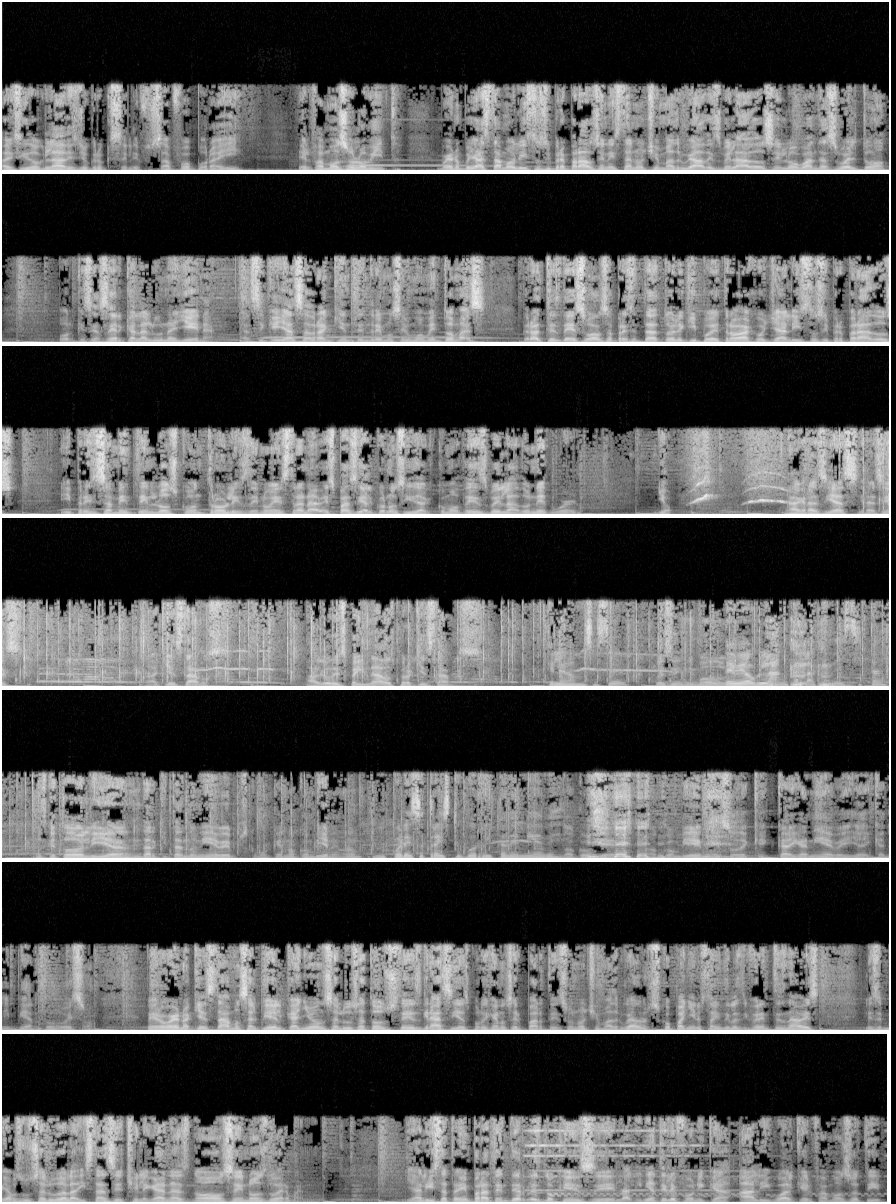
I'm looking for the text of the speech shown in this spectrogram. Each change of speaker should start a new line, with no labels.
Ha sido Gladys, yo creo que se le zafó por ahí el famoso lobito. Bueno, pues ya estamos listos y preparados en esta noche madrugada, desvelados. El lobo anda suelto porque se acerca la luna llena. Así que ya sabrán quién tendremos en un momento más. Pero antes de eso vamos a presentar a todo el equipo de trabajo ya listos y preparados. Y precisamente en los controles de nuestra nave espacial conocida como Desvelado Network. Yo. Ah, gracias, gracias. Aquí estamos. Algo despeinados, pero aquí estamos.
¿Qué le vamos a hacer?
Pues sí, ni modo.
Te veo blanca la cabecita.
Es que todo el día andar quitando nieve, pues como que no conviene, ¿no?
Por eso traes tu gorrita de nieve.
No conviene, no conviene eso de que caiga nieve y hay que limpiar todo eso. Pero bueno, aquí estamos al pie del cañón. Saludos a todos ustedes. Gracias por dejarnos ser parte de su noche madrugada. Nuestros compañeros también de las diferentes naves. Les enviamos un saludo a la distancia. Chele ganas, no se nos duerman. Ya lista también para atenderles lo que es eh, la línea telefónica, al igual que el famoso tip.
